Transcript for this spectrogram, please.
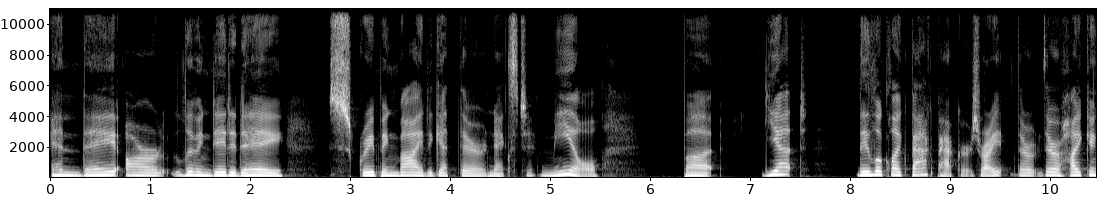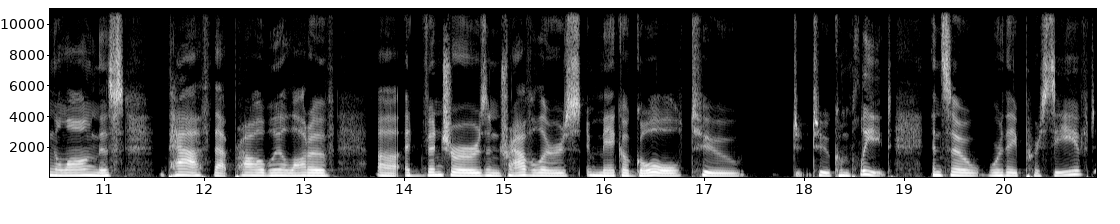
and they are living day to day, scraping by to get their next meal. But yet, they look like backpackers, right? They're they're hiking along this path that probably a lot of uh, adventurers and travelers make a goal to, to complete. And so, were they perceived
